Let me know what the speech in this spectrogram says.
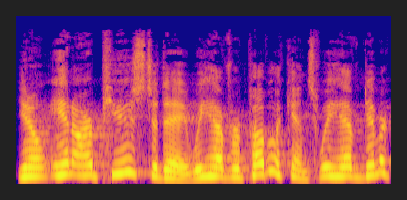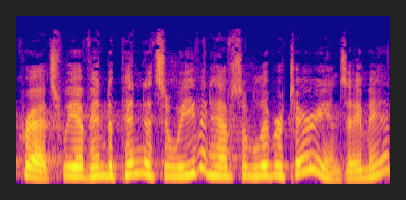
You know, in our pews today, we have Republicans, we have Democrats, we have independents, and we even have some libertarians. Amen?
